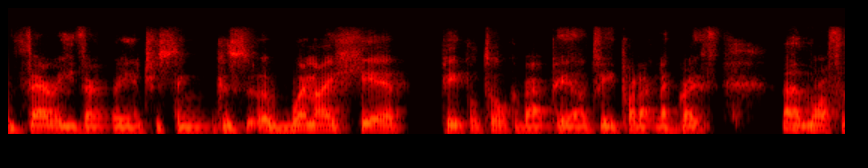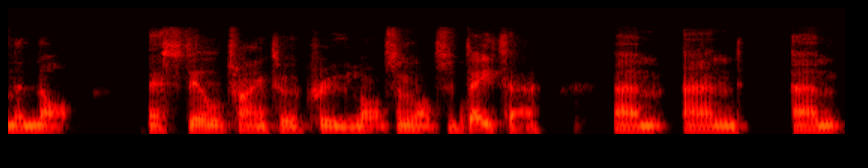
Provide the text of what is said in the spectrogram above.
Very, very interesting. Because uh, when I hear people talk about PLG, product led growth, uh, more often than not, they're still trying to accrue lots and lots of data. Um, and um,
